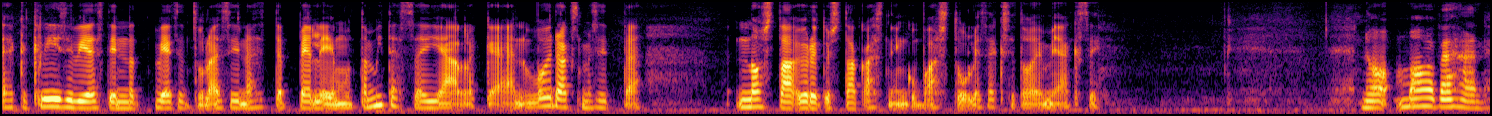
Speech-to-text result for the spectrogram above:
Ehkä kriisiviestin viestin tulee siinä sitten peliin, mutta mitä sen jälkeen? Voidaanko me sitten nostaa yritys takaisin niin vastuulliseksi toimijaksi? No mä oon vähän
